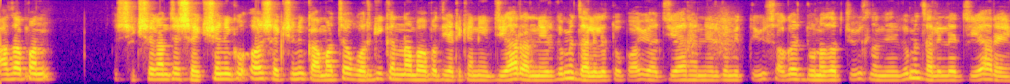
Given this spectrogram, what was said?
आज आपण शिक्षकांच्या शैक्षणिक व अशैक्षणिक कामाच्या वर्गीकरणाबाबत या ठिकाणी जी आर निर्गमित झालेला आहे तो पाहूया. जी आर हा निर्गमित तेवीस ऑगस्ट दोन हजार चोवीसला निर्गमित झालेला जी आर आहे.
